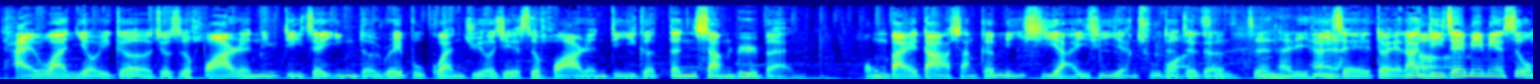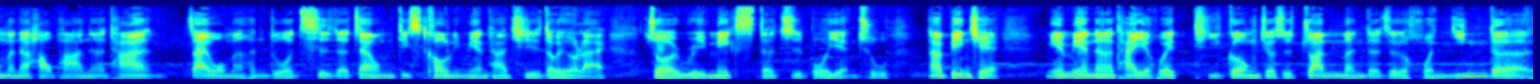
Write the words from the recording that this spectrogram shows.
台湾有一个就是华人女 DJ 赢得锐步冠军，而且是华人第一个登上日本。红白大赏跟米西亚一起演出的这个真的太厉害！DJ 对，那 DJ 面面是我们的好 partner，他在我们很多次的在我们 Disco 里面，他其实都有来做 Remix 的直播演出。那并且面面呢，他也会提供就是专门的这个混音的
